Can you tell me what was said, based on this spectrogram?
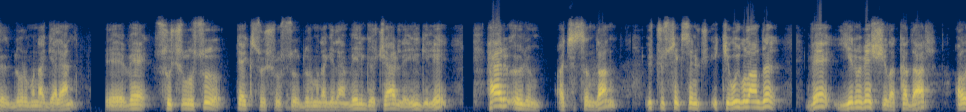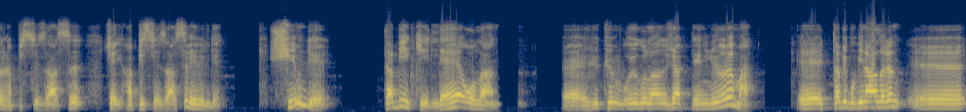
durumuna gelen e, ve suçlusu, tek suçlusu durumuna gelen Veli Göçer'le ilgili her ölüm açısından 383-2 uygulandı ve 25 yıla kadar ağır hapis cezası, şey hapis cezası verildi. Şimdi tabii ki lehe olan e, hüküm uygulanacak deniliyor ama e, tabii bu binaların e,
